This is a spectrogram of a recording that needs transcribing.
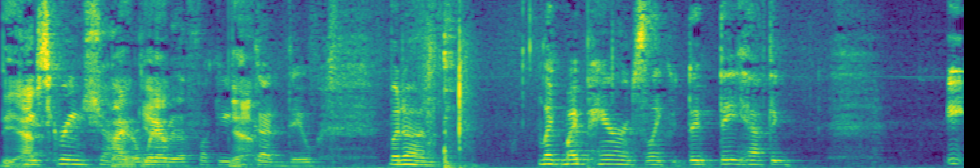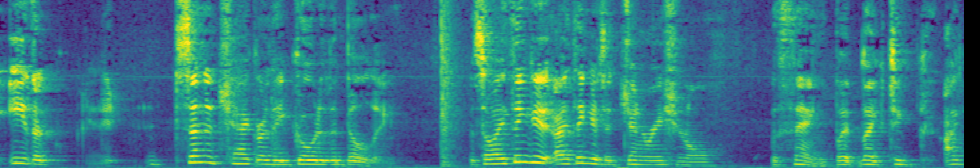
The you screenshot bank, or whatever yeah. the fuck you Yeah. got to do. But um, like my parents, like they they have to e- either send a check or they go to the building. So I think it, I think it's a generational thing. But like to I,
